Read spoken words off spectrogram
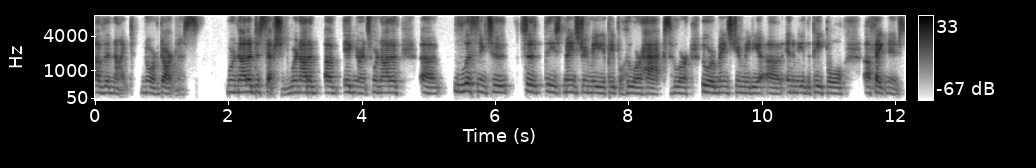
of the night nor of darkness. We're not of deception. We're not of, of ignorance. We're not of uh, listening to to these mainstream media people who are hacks, who are who are mainstream media uh, enemy of the people, uh, fake news.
